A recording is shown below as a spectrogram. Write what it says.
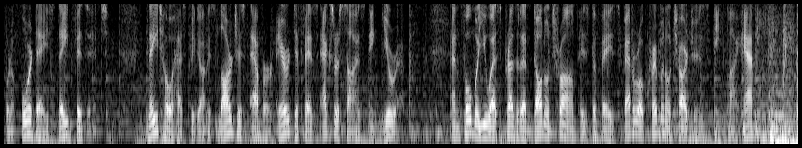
for a four day state visit. NATO has begun its largest ever air defense exercise in Europe. And former US President Donald Trump is to face federal criminal charges in Miami.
